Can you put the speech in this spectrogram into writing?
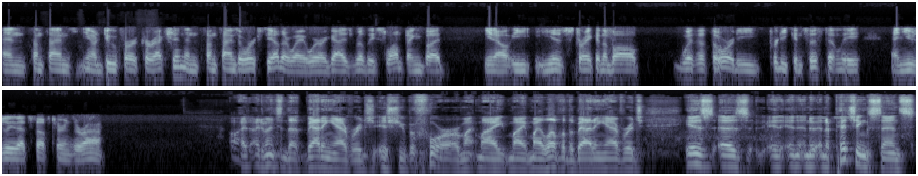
And sometimes you know due for a correction, and sometimes it works the other way where a guy's really slumping, but you know he he is striking the ball with authority pretty consistently, and usually that stuff turns around. I, I mentioned that batting average issue before, or my, my, my, my love of the batting average is as in, in, in a pitching sense.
